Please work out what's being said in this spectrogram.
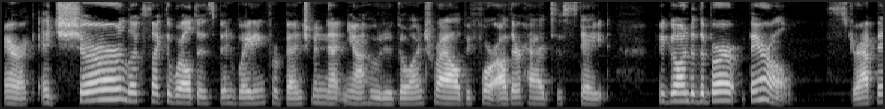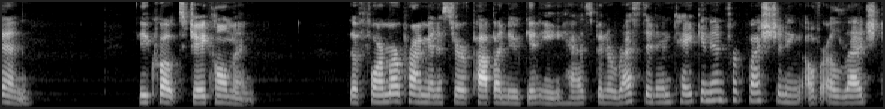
Eric, it sure looks like the world has been waiting for Benjamin Netanyahu to go on trial before other heads of state could go into the barrel. Strap in. He quotes Jay Coleman. The former Prime Minister of Papua New Guinea has been arrested and taken in for questioning over alleged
